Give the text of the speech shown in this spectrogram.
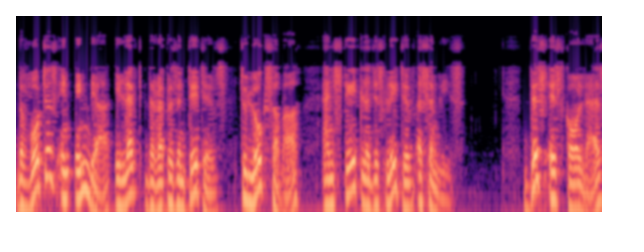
The voters in India elect the representatives to Lok Sabha and state legislative assemblies. This is called as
